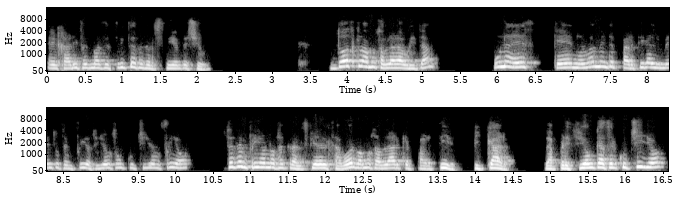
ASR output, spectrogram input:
en jarifes más estrictos es el siguiente shiur. Dos que vamos a hablar ahorita. Una es que normalmente partir alimentos en frío, si yo uso un cuchillo en frío, entonces en frío no se transfiere el sabor. Vamos a hablar que partir, la presión que hace el cuchillo,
